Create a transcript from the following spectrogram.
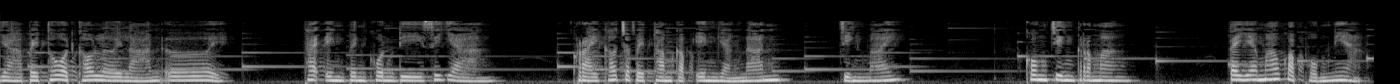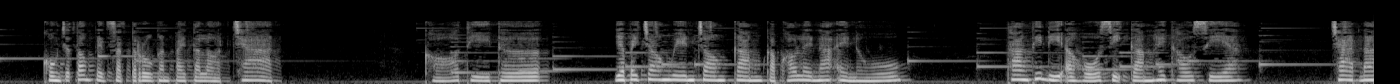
อย่าไปโทษเขาเลยหลานเอ้ย ถ้าเองเป็นคนดีสิอย่าง ใครเขาจะไปทำกับเองอย่างนั้น จริงไหม คงจริงกระมัง แต่ยาเมากับผมเนี่ย คงจะต้องเป็นศัตรูกันไปตลอดชาติ ขอทีเธอ อย่าไปจองเวรจองกรรมกับเขาเลยนะไอ้หนู ทางที่ดีอโหสิกรรมให้เขาเสีย ชาติหน้า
